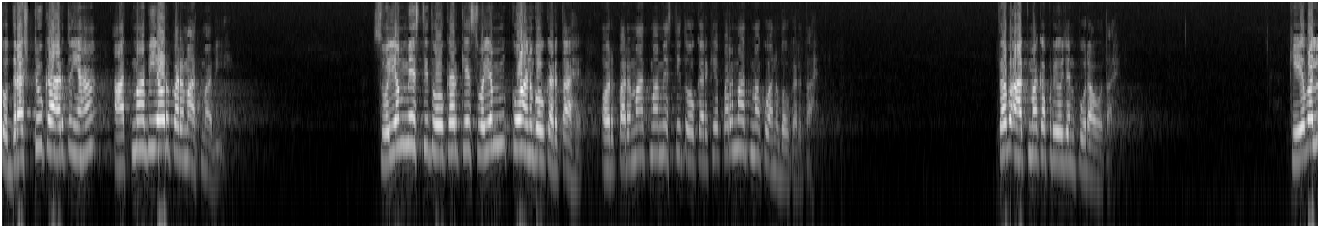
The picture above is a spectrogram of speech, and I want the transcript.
तो दृष्टु का अर्थ यहाँ आत्मा भी और परमात्मा भी स्वयं में स्थित होकर के स्वयं को अनुभव करता है और परमात्मा में स्थित होकर के परमात्मा को अनुभव करता है। तब आत्मा का प्रयोजन पूरा होता है। केवल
